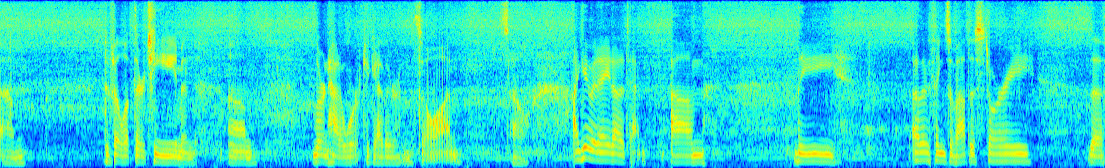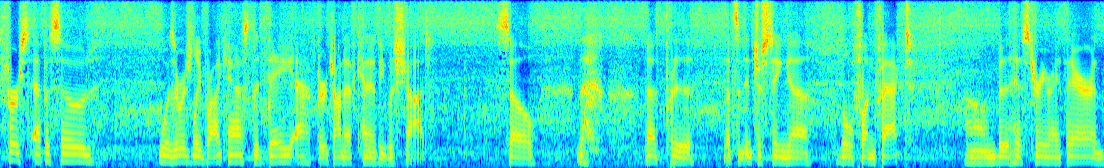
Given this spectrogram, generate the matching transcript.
um, develop their team and um, learn how to work together and so on. So, I give it an eight out of ten. Um, the other things about this story, the first episode was originally broadcast the day after John F. Kennedy was shot. So that, that's pretty. That's an interesting uh, little fun fact, um, bit of history right there. And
